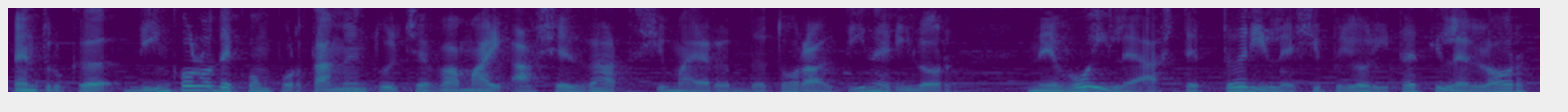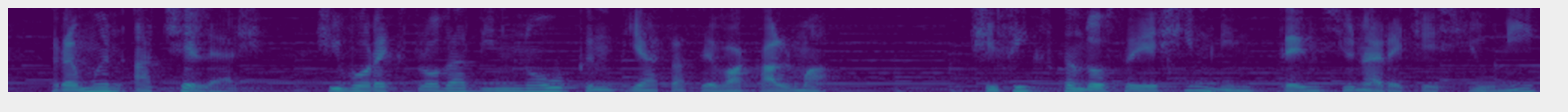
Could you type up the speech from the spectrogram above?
pentru că, dincolo de comportamentul ceva mai așezat și mai răbdător al tinerilor, nevoile, așteptările și prioritățile lor rămân aceleași și vor exploda din nou când piața se va calma. Și fix când o să ieșim din tensiunea recesiunii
